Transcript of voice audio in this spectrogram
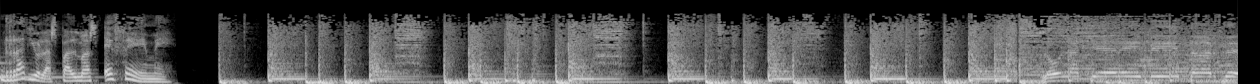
Radio Las Palmas FM. Quiere invitarte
